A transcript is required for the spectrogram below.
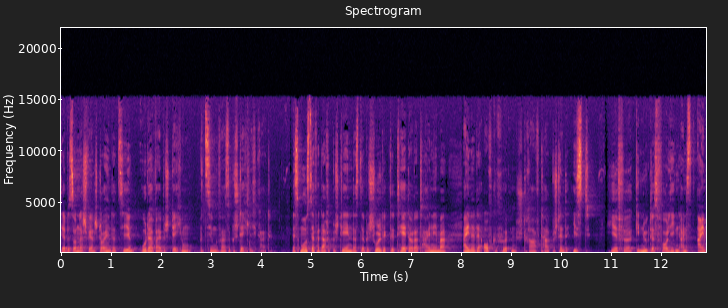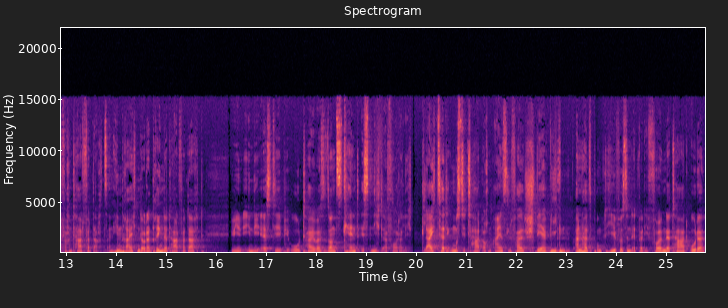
der besonders schweren Steuerhinterziehung oder bei Bestechung bzw. Bestechlichkeit. Es muss der Verdacht bestehen, dass der beschuldigte Täter oder Teilnehmer einer der aufgeführten Straftatbestände ist. Hierfür genügt das Vorliegen eines einfachen Tatverdachts. Ein hinreichender oder dringender Tatverdacht, wie ihn die StPO teilweise sonst kennt, ist nicht erforderlich. Gleichzeitig muss die Tat auch im Einzelfall schwer wiegen. Anhaltspunkte hierfür sind etwa die Folgen der Tat oder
